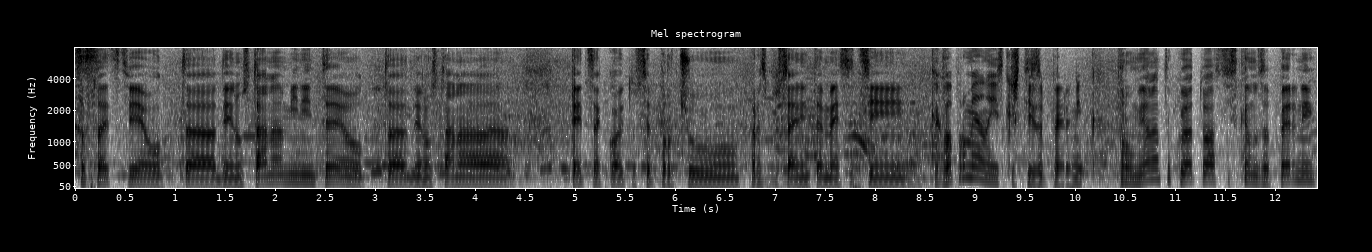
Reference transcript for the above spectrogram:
са следствие от а, дейността на мините, от а, дейността на теца, който се прочу през последните месеци. Каква промяна искаш ти за Перник? Промяната, която аз искам за Перник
